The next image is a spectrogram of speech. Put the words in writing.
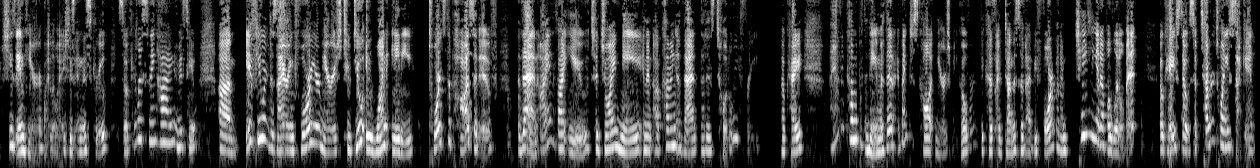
She's in here, by the way. She's in this group. So if you're listening, hi, I miss you. Um, if you are desiring for your marriage to do a 180 towards the positive, then I invite you to join me in an upcoming event that is totally free. Okay. I haven't come up with a name with it. I might just call it Marriage Makeover because I've done this event before, but I'm changing it up a little bit. Okay, so September 22nd,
